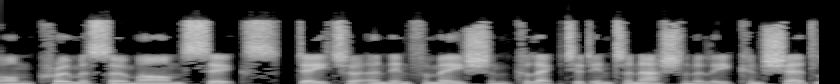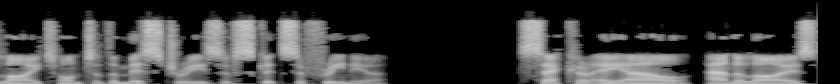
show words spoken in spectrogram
on chromosome ARM6. Data and information collected internationally can shed light onto the mysteries of schizophrenia. Sekar et al. analyzed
